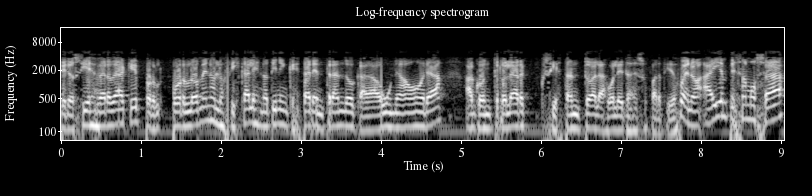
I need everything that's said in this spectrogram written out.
pero sí es verdad que por, por lo menos los fiscales no tienen que estar entrando cada una hora a controlar si están todas las boletas de sus partidos. Bueno, ahí empezamos a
